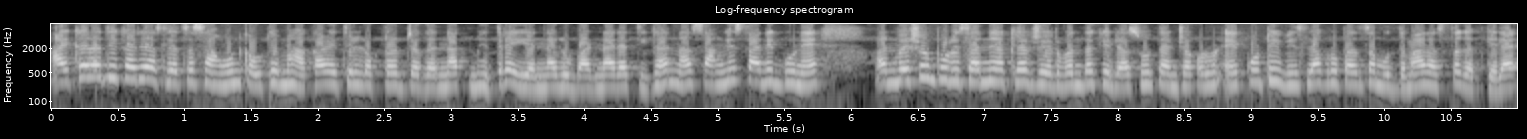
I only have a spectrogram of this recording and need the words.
आयकर अधिकारी असल्याचं सांगून कवठे महाकाळ येथील डॉक्टर जगन्नाथ म्हेत्रे यांना लुबाडणाऱ्या तिघांना सांगली स्थानिक गुन्हे अन्वेषण पोलिसांनी अखेर जेरबंद केले असून त्यांच्याकडून एक कोटी वीस लाख रुपयांचा मुद्देमाल हस्तगत केलाय.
